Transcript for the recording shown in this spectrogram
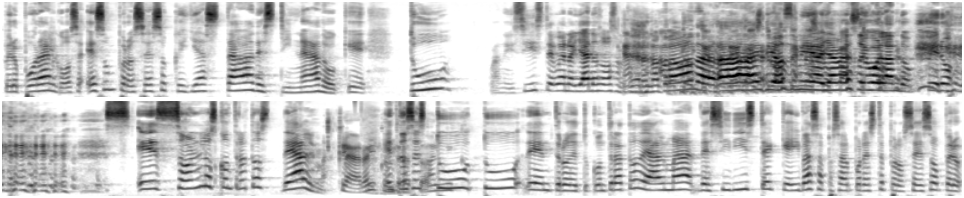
pero por algo, o sea, es un proceso que ya estaba destinado, que tú cuando hiciste, bueno, ya nos vamos a meter en otra onda. Ay, Dios mío, ya me estoy volando. Pero son los contratos de alma. Claro, el Entonces tú, tú, dentro de tu contrato de alma, decidiste que ibas a pasar por este proceso, pero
